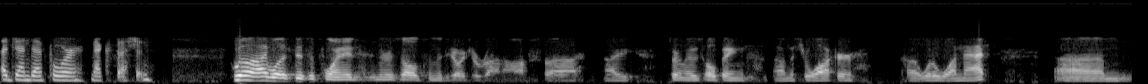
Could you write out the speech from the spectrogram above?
agenda for next session? Well, I was disappointed in the results in the Georgia runoff. Uh, I certainly was hoping uh, Mr. Walker uh, would have won that. Um,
